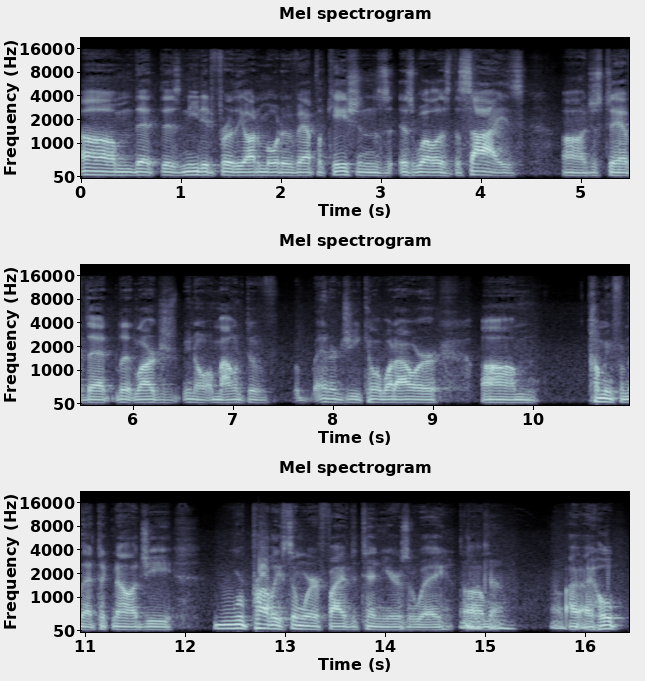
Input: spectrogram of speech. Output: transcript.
um, that is needed for the automotive applications as well as the size, uh, just to have that, large you know amount of energy kilowatt hour um, coming from that technology. We're probably somewhere five to ten years away. Um, okay. Okay. I, I, hope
